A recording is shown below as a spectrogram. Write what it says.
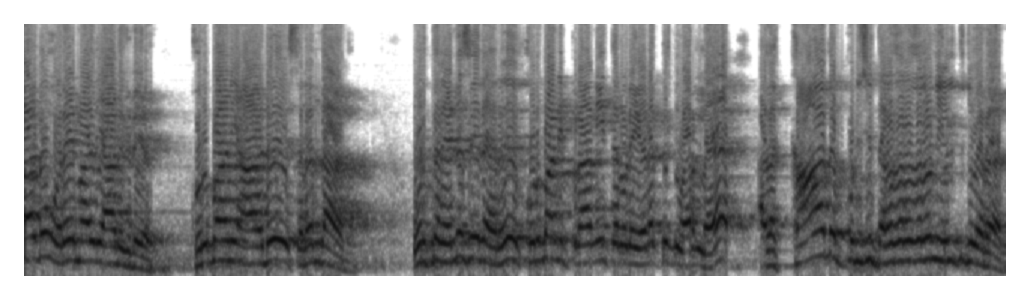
ஆடும் ஒரே மாதிரி ஆடு கிடையாது. குர்பானி ஆடு சிறந்த ஆடு. ஒருத்தர் என்ன செய்யறாரு குர்பானி பிராணி தன்னுடைய இடத்துக்கு வரல. அதை காதை பிடிச்சு தர தர தரன்னு இழுத்துட்டு வர்றாரு.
